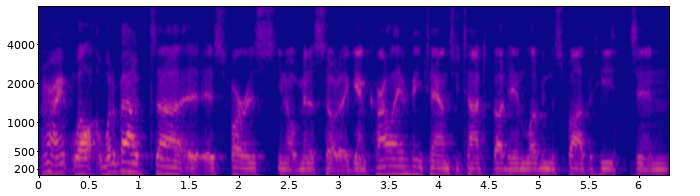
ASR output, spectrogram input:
All right. Well, what about uh, as far as you know Minnesota? Again, Karl-Anthony Towns. You talked about him loving the spot that he's in,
